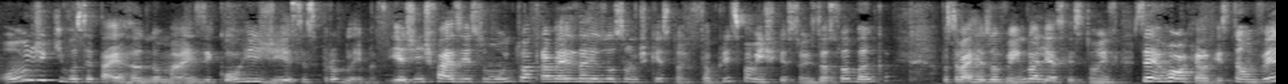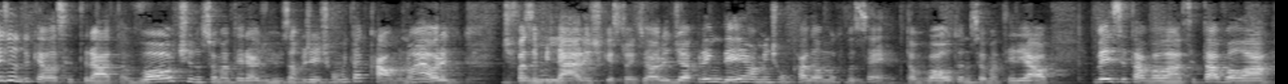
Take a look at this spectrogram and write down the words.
onde que você tá errando mais e corrigir esses problemas. E a gente faz isso muito através da resolução de questões. Então, principalmente questões da sua banca, você vai resolvendo ali as questões. Você errou aquela questão, veja do que ela se trata, volte no seu material de revisão. Gente, com muita calma, não é hora de fazer milhares de questões, é hora de aprender realmente com cada uma que você erra. Então, volta no seu material, vê se estava lá, se estava lá,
